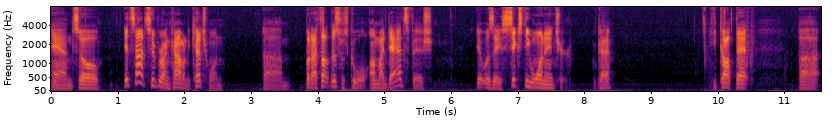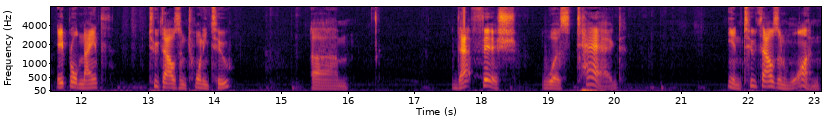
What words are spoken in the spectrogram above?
and so it's not super uncommon to catch one. Um, but I thought this was cool. On my dad's fish, it was a 61 incher. Okay. He caught that uh, April 9th, 2022. Um, that fish was tagged in 2001,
